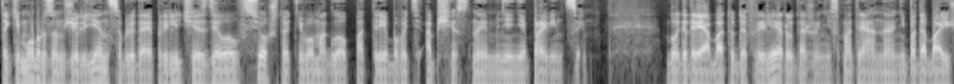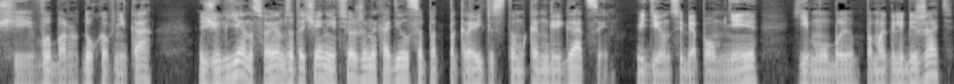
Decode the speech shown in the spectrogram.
Таким образом, Жюльен, соблюдая приличие, сделал все, что от него могло потребовать общественное мнение провинции. Благодаря аббату де Фрилеру, даже несмотря на неподобающий выбор духовника, Жюльен в своем заточении все же находился под покровительством конгрегации. Веди он себя поумнее, ему бы помогли бежать.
